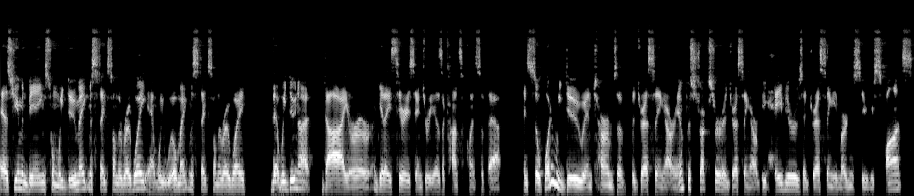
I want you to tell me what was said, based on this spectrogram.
as human beings, when we do make mistakes on the roadway, and we will make mistakes on the roadway, that we do not die or get a serious injury as a consequence of that. And so, what do we do in terms of addressing our infrastructure, addressing our behaviors, addressing emergency response,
